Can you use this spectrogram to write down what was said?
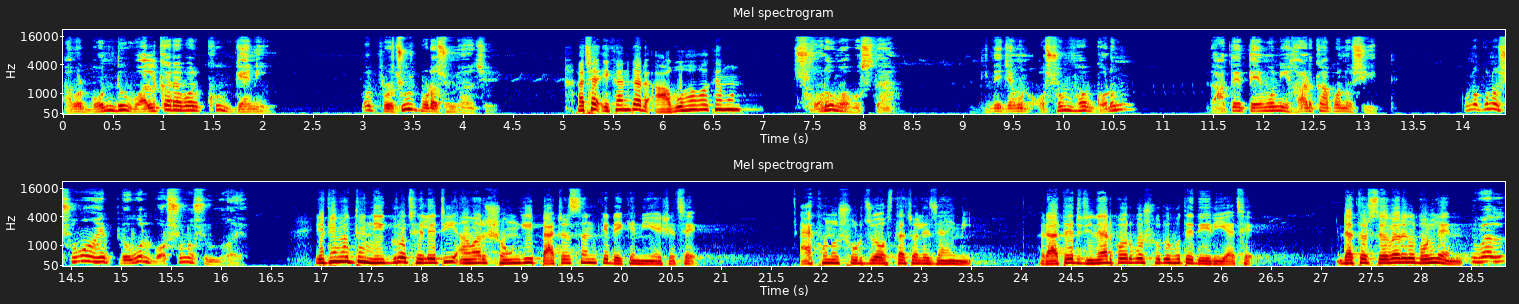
আমার বন্ধু ওয়ালকার আবার খুব জ্ঞানী। ওর প্রচুর পড়াশোনা আছে। আচ্ছা এখানকার আবহাওয়া কেমন? চরম অবস্থা। দিনে যেমন অসম্ভব গরম রাতে তেমনি হাড় কাঁপানো শীত। কোনো কোনো সময় প্রবল বর্ষণও শুরু হয়। ইতিমধ্যে নিগ্র ছেলেটি আমার সঙ্গী প্যাটারসনকে ডেকে নিয়ে এসেছে। এখনও সূর্য অস্তাচলে যায়নি। রাতের ডিনার পর্ব শুরু হতে দেরি আছে। ডাক্তার সেভারেল বললেন ওয়েল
